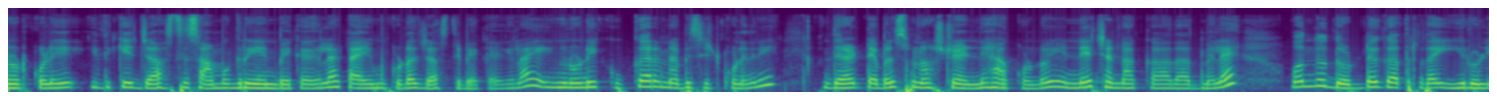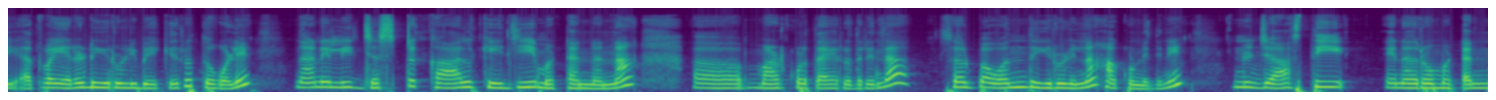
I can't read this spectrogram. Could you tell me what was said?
ನೋಡ್ಕೊಳ್ಳಿ. ಇದಕ್ಕೆ ಜಾಸ್ತಿ ಸಾಮಗ್ರಿ ಏನು ಬೇಕಾಗಿಲ್ಲ ಟೈಮ್ ಕೂಡ ಜಾಸ್ತಿ ಬೇಕಾಗಿಲ್ಲ. ಈಗ ನೋಡಿ ಕುಕ್ಕರನ್ನು ಬಿಸಿಟ್ಕೊಂಡಿದ್ದೀನಿ. ಒಂದೆರಡು ಟೇಬಲ್ ಸ್ಪೂನ್ ಅಷ್ಟು ಎಣ್ಣೆ ಹಾಕ್ಕೊಂಡು, ಎಣ್ಣೆ ಚೆನ್ನಾಗಿ ಕಾದಾದ್ಮೇಲೆ ಒಂದು ದೊಡ್ಡ ಗಾತ್ರದ ಈರುಳ್ಳಿ ಅಥವಾ ಎರಡು ಈರುಳ್ಳಿ ಬೇಕಿದ್ರೂ ತೊಗೊಳ್ಳಿ. ನಾನಿಲ್ಲಿ ಜಸ್ಟ್ ಕಾಲು ಕೆ ಜಿ ಮಟನನ್ನು ಮಾಡ್ಕೊಳ್ತಾ ಇರೋದ್ರಿಂದ ಸ್ವಲ್ಪ ಒಂದು ಈರುಳ್ಳಿನ ಹಾಕ್ಕೊಂಡಿದ್ದೀನಿ ಇನ್ನು ಜಾಸ್ತಿ ಏನಾದರೂ ಮಟನ್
